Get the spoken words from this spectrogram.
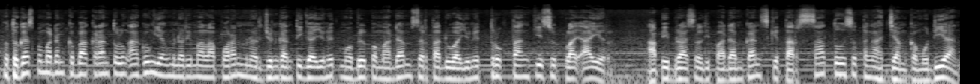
Petugas pemadam kebakaran Tulung Agung yang menerima laporan menerjunkan tiga unit mobil pemadam serta dua unit truk tangki suplai air. Api berhasil dipadamkan sekitar satu setengah jam kemudian.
